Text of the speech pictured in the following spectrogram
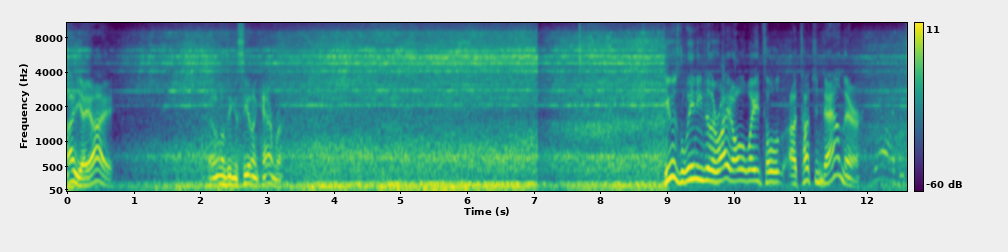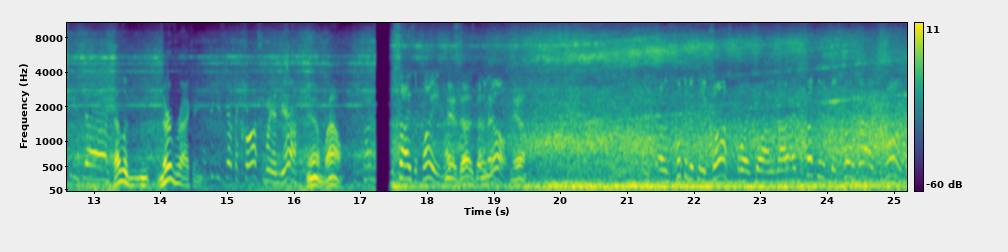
Ay, ay, ay. I don't know if you can see it on camera. He was leaning to the right all the way until uh, touching down there. Yeah, I think he's, uh, That looked nerve wracking. I think he's got the crosswind, yeah. Yeah, wow. Besides the size of plane. Yeah, it does, doesn't it? go. Yeah. I was looking at the exhaust ports on and I expected it to turn down smaller.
